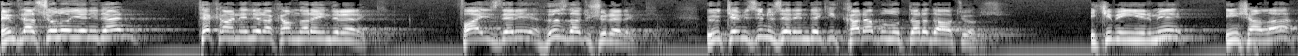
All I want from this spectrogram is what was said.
Enflasyonu yeniden tek haneli rakamlara indirerek, faizleri hızla düşürerek, ülkemizin üzerindeki kara bulutları dağıtıyoruz. 2020 inşallah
